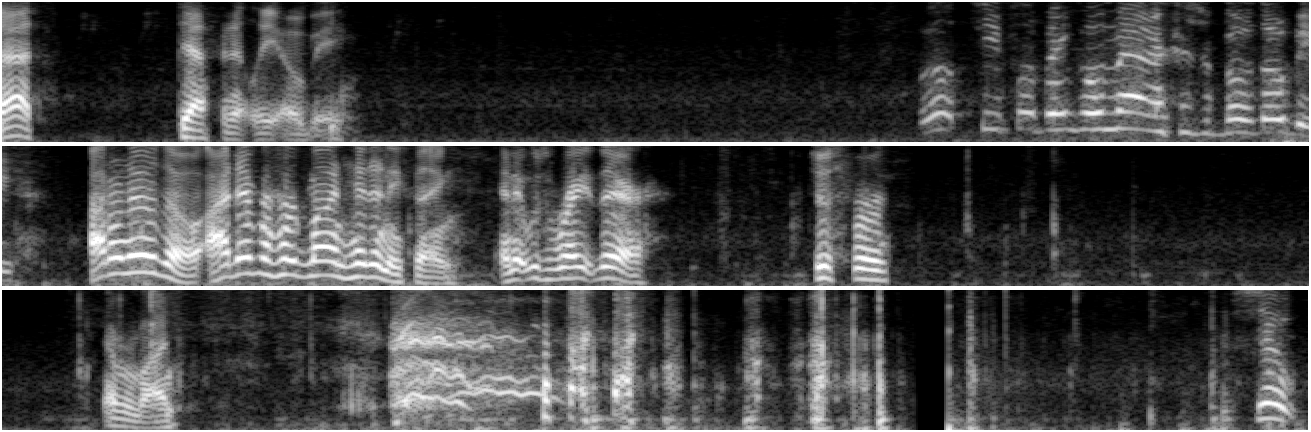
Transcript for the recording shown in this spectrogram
That's definitely OB. Well, tee flip ain't gonna matter because they're both OB. I don't know though. I never heard mine hit anything, and it was right there. Just for Never mind. So,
